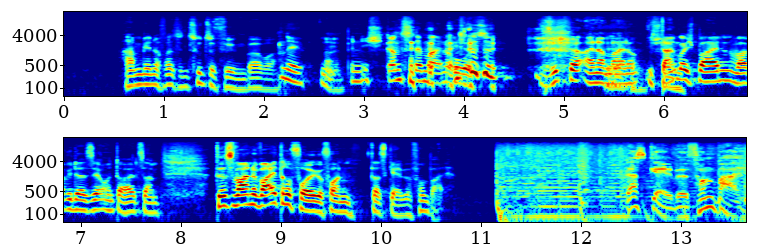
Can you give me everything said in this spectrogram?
Haben wir noch was hinzuzufügen, Barbara? Nee, Nein. bin ich ganz der Meinung. Sind wir einer Meinung? Ich danke euch beiden, war wieder sehr unterhaltsam. Das war eine weitere Folge von Das Gelbe vom Ball. Das Gelbe vom Ball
